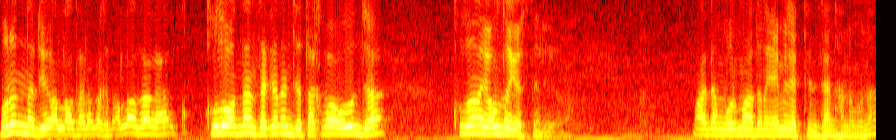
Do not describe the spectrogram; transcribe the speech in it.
Bununla diyor Allah Teala bakın Allah Teala kulu ondan sakınınca takva olunca kuluna yol da gösteriyor. Madem vurma adına yemin ettin sen hanımına.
